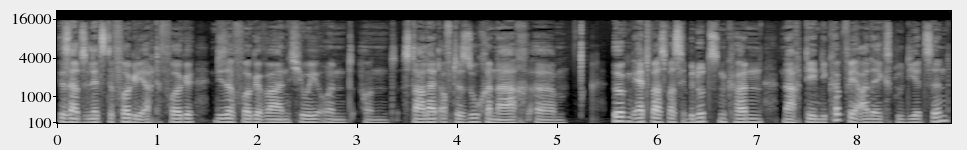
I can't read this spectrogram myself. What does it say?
ist also die letzte Folge, die achte Folge. In dieser Folge waren Huey und, und Starlight auf der Suche nach ähm, irgendetwas, was sie benutzen können, nachdem die Köpfe ja alle explodiert sind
